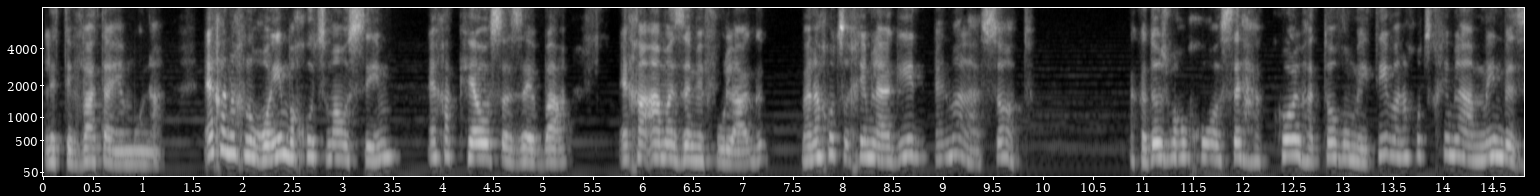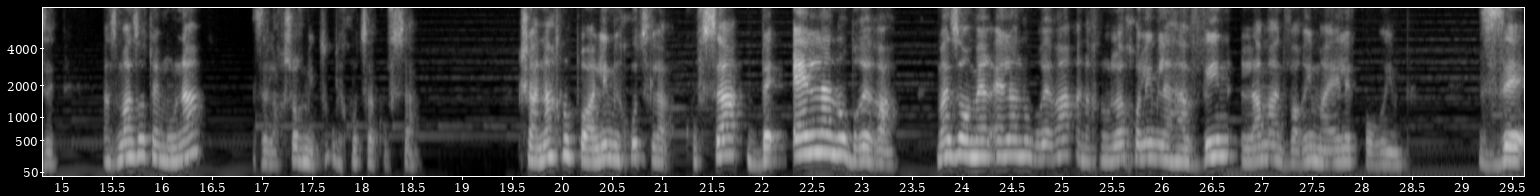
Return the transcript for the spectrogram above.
לתיבת האמונה? איך אנחנו רואים בחוץ מה עושים? איך הכאוס הזה בא? איך העם הזה מפולג? ואנחנו צריכים להגיד, אין מה לעשות. הקדוש ברוך הוא עושה הכל הטוב ומיטיב, ואנחנו צריכים להאמין בזה. אז מה זאת אמונה? זה לחשוב מחוץ לקופסה. כשאנחנו פועלים מחוץ לקופסה, באין לנו ברירה. מה זה אומר אין לנו ברירה? אנחנו לא יכולים להבין למה הדברים האלה קורים. זה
